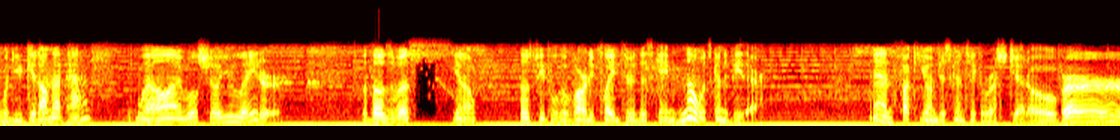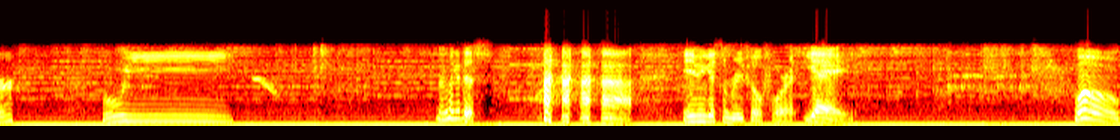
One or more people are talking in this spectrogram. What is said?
What do you get on that path? Well, I will show you later. But those of us, you know, those people who've already played through this game know what's going to be there. And fuck you, I'm just going to take a rush jet over. Wee. And look at this. Ha ha ha ha. Even get some refill for it. Yay. Whoa.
